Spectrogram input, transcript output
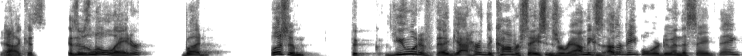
Yeah. Because it was a little later. But listen, the, you would have uh, got heard the conversations around because other people were doing the same thing.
